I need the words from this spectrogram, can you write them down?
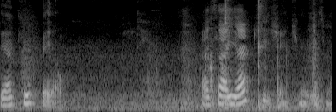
Até aqui o pé, ó. Vai sair aqui, gente, mesmo.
